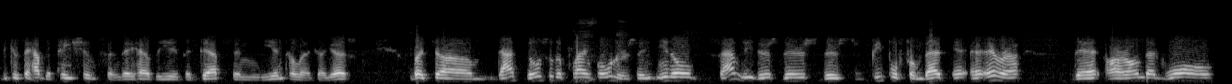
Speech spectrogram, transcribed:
because they have the patience and they have the the depth and the intellect, I guess. But um, that those are the plank owners, and you know, sadly, there's there's there's people from that era that are on that wall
